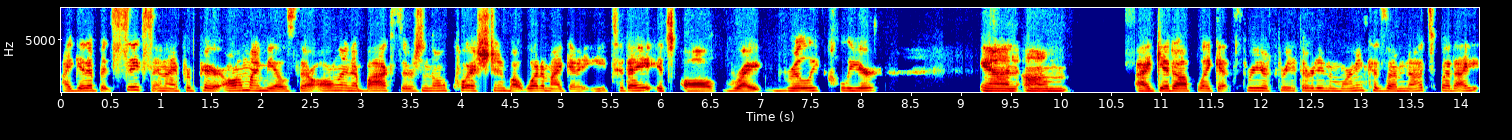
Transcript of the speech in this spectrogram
I get up at six and I prepare all my meals. They're all in a box. There's no question about what am I going to eat today. It's all right, really clear. And um, I get up like at three or three thirty in the morning because I'm nuts. But I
